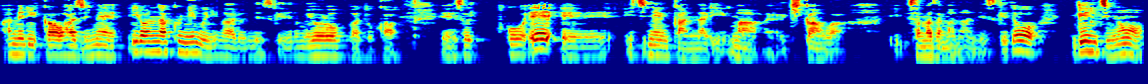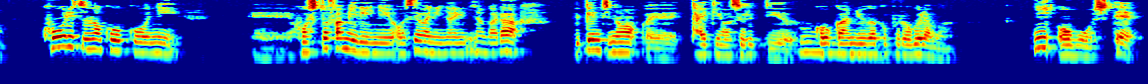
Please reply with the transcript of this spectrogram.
アメリカをはじめ、いろんな国々があるんですけれども、ヨーロッパとか、えー、そこへ、えー、1年間なり、まあ、期間は様々なんですけど、現地の公立の高校に、えー、ホストファミリーにお世話になりながら、現地の、えー、体験をするっていう交換留学プログラムに応募して、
